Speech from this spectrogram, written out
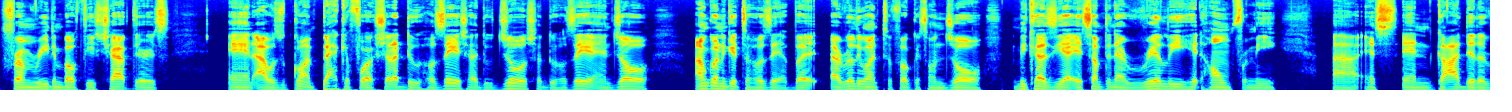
from reading both these chapters. And I was going back and forth: should I do Hosea? Should I do Joel? Should I do Hosea and Joel? I'm going to get to Hosea, but I really want to focus on Joel because yeah, it's something that really hit home for me uh, and and God did a,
